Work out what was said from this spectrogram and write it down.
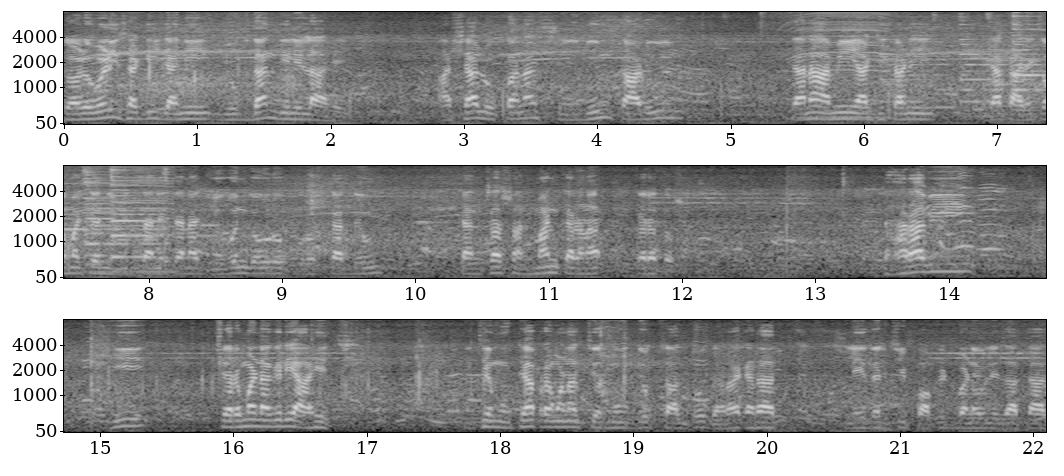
चळवळीसाठी ज्यांनी योगदान दिलेलं आहे अशा लोकांना शोधून काढून त्यांना आम्ही या ठिकाणी या कार्यक्रमाच्या निमित्ताने त्यांना जीवनगौरव पुरस्कार देऊन त्यांचा सन्मान करणार करत असतो. धारावी ही चर्मनगरी आहेच. इथे मोठ्या प्रमाणात चर्मोद्योग चालतो. घराघरात लेदरची पॉकेट बनवले जातात.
